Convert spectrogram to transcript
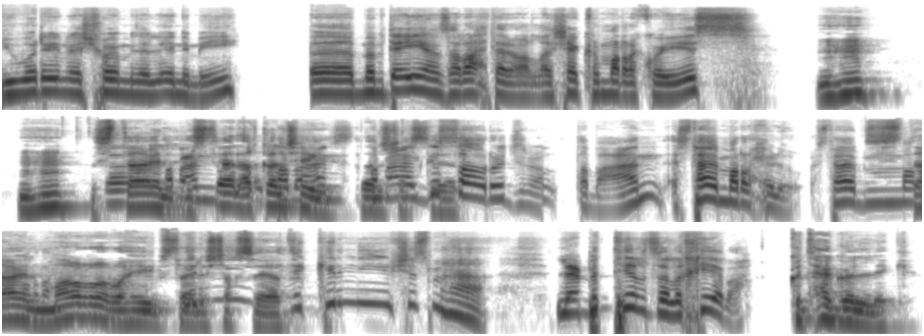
يورينا شوي من الانمي. آه مبدئيا صراحة والله شكل مرة كويس. آه، style طبعاً- style أقل طبعاً- شيء طبعا الشخصيات. القصة original طبعا style مرة حلو. style مرة, style مرة حلو. رهيب style الشخصيات. يذكرني شو اسمها؟ لعبة Tales الأخيرة. كنت حقول لك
